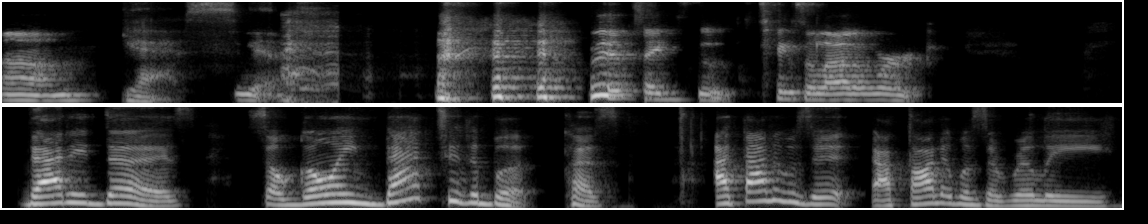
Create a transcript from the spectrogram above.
Um, yes. Yeah. it takes it takes a lot of work. That it does. So going back to the book, because I thought it was it. I thought it was a really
